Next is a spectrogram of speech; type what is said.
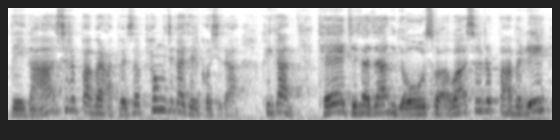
내가 스르바벨 앞에서 평지가 될 것이다. 그러니까 대제사장 여호수아와 스르바벨이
